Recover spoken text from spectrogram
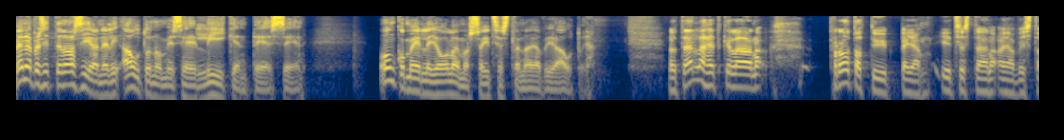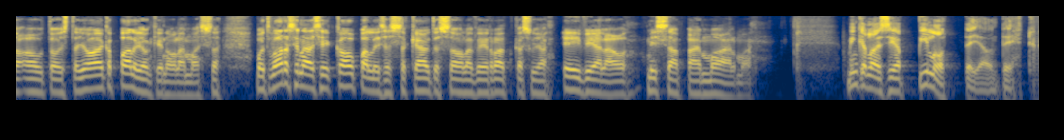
Mennäänpä sitten asiaan, eli autonomiseen liikenteeseen. Onko meillä jo olemassa itsestään ajavia autoja? No tällä hetkellä on prototyyppejä itsestään ajavista autoista jo aika paljonkin olemassa, mutta varsinaisia kaupallisessa käytössä olevia ratkaisuja ei vielä ole missään päin maailmaa. Minkälaisia pilotteja on tehty?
